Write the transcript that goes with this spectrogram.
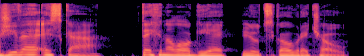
Živé.sk. Technológie ľudskou rečou.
